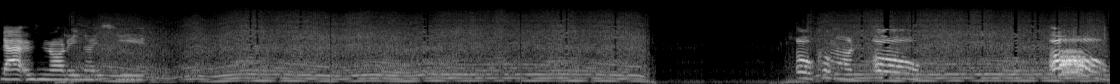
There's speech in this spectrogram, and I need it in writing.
That is not a nice yeet. Oh, come on. Oh! Oh!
